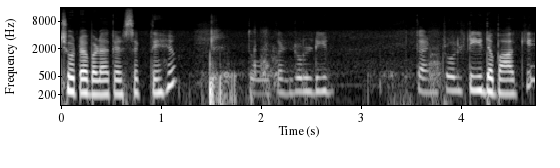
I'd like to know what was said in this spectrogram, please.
छोटा बड़ा कर सकते हैं। तो कंट्रोल डी कंट्रोल टी दबा के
